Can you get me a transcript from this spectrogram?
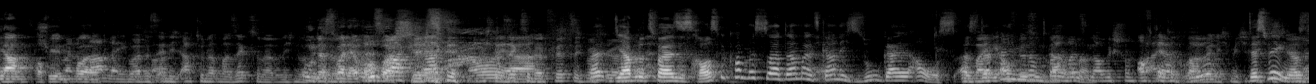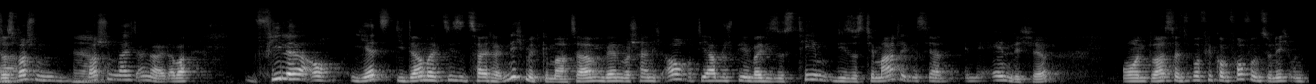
Ja, ich auf jeden Fall. Du hattest endlich 800 mal 600 und nicht nur Und das 600. war der Obershit. Oh, ja. 640 war Weil für- Diablo 2, als es rausgekommen ist, sah damals gar nicht so geil aus. Also Wobei da die kann ich mich noch Auflösung dran damals, glaube ich, schon Auf der veraltet war, wenn ich mich Deswegen, also das war schon, Ja. war schon leicht angehalten. Aber viele auch jetzt, die damals diese Zeit halt nicht mitgemacht haben, werden wahrscheinlich auch Diablo spielen, weil die, System, die Systematik ist ja eine ähnliche. Und du hast halt super viel Komfortfunktion nicht. Und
